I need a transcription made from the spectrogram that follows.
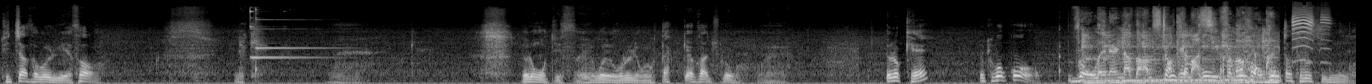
뒷좌석을 위해서 이렇게 이런 것도 있어요. 요거 요거를 요거 딱 껴가지고 이렇게 이렇게 꽂고 딱 들을 수 있는 거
